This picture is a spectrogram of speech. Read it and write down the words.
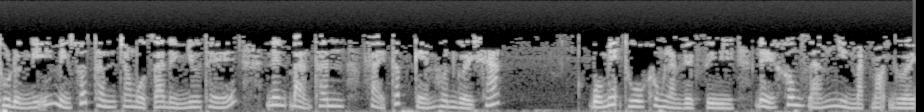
Thu đừng nghĩ mình xuất thân trong một gia đình như thế, nên bản thân phải thấp kém hơn người khác. Bố mẹ Thu không làm việc gì để không dám nhìn mặt mọi người.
